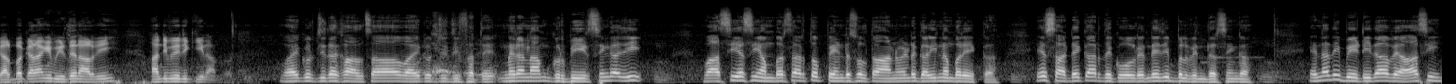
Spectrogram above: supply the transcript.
ਗੱਲਬਾਤ ਕਰਾਂਗੇ ਵੀਰ ਦੇ ਨਾਲ ਵੀ। ਹਾਂਜੀ ਵੀਰ ਜੀ, ਕੀ ਨਾਮ ਤੁਹਾਡਾ? ਵਾਹਿਗੁਰੂ ਜੀ ਦਾ ਖਾਲਸਾ, ਵਾਹਿਗੁਰੂ ਜੀ ਦੀ ਫਤਿਹ। ਮੇਰਾ ਨਾਮ ਗੁਰਬੀਰ ਸਿੰਘ ਆ ਜੀ। ਵਾਸੀ ਅਸੀਂ ਅੰਮ੍ਰਿਤਸਰ ਤੋਂ ਪਿੰਡ ਸੁਲਤਾਨਵਿੰਡ, ਗਲੀ ਨੰਬਰ 1 ਇਹ ਸਾਡੇ ਘਰ ਦੇ ਕੋਲ ਰਹਿੰਦੇ ਜੀ ਬਲਵਿੰਦਰ ਸਿੰਘ। ਇਹਨਾਂ ਦੀ ਬੇਟੀ ਦਾ ਵਿਆਹ ਸੀ।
